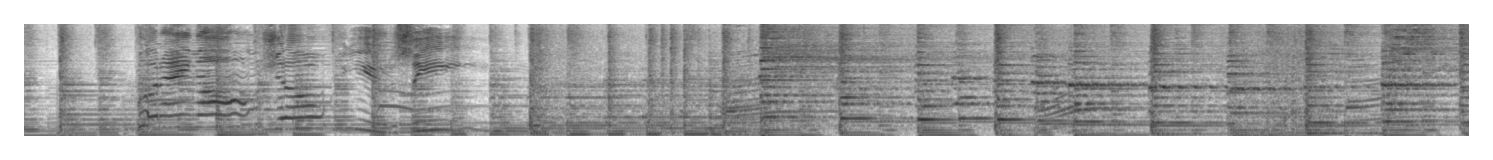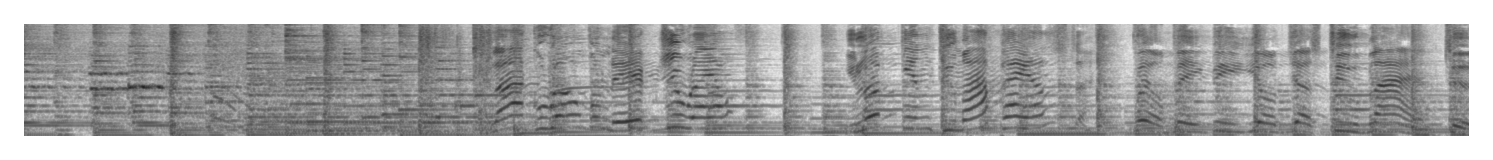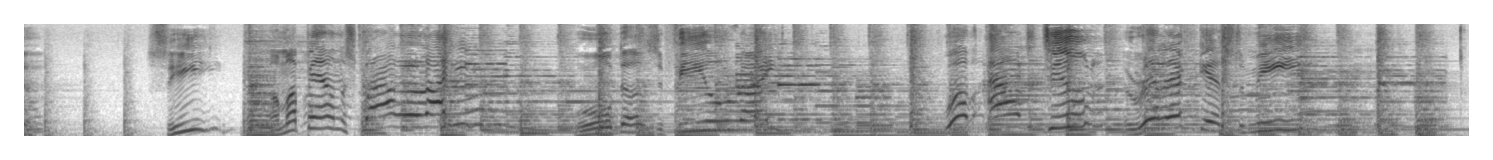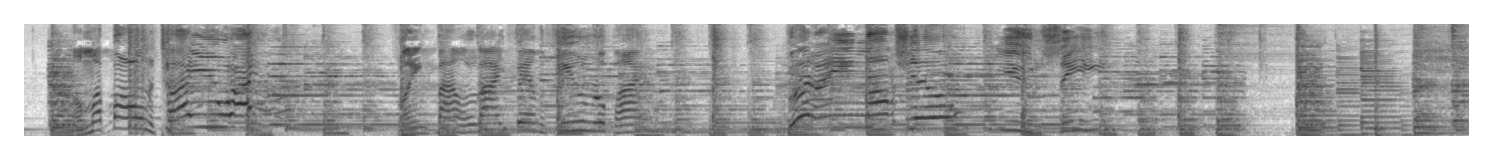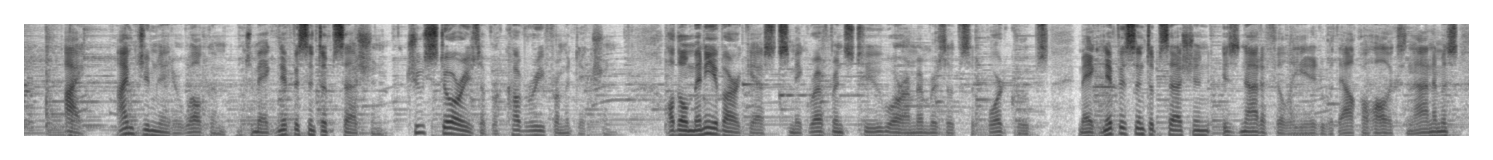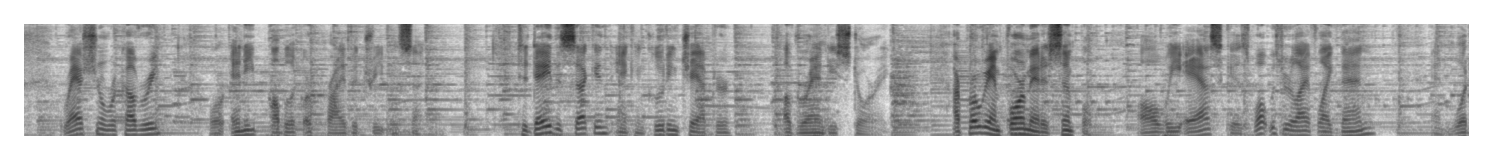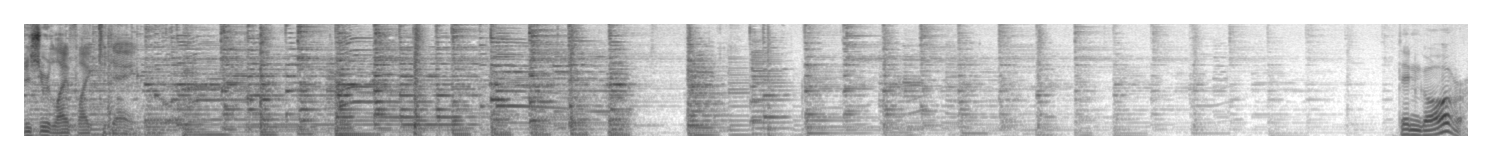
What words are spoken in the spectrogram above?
I'm Jim Nayder. Welcome to Magnificent Obsession True Stories of Recovery from Addiction. Although many of our guests make reference to or are members of support groups, Magnificent Obsession is not affiliated with Alcoholics Anonymous, Rational Recovery, or any public or private treatment center. Today, the second and concluding chapter of Randy's story. Our program format is simple. All we ask is what was your life like then, and what is your life like today? Didn't go over.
